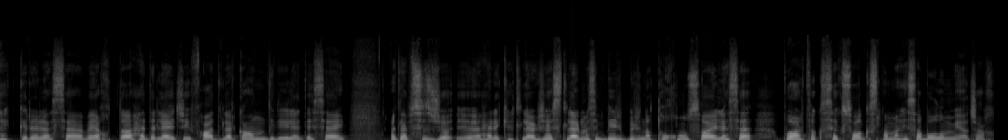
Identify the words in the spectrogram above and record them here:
təhqir eləsə və yaxud da hədələyici ifadələr qanun dili ilə desək, ədəbsiz ə, hərəkətlər, jestlər, məsələn, bir-birinə toxunsa eləsə, bu artıq seksual qısnama hesab olunmayacaq.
